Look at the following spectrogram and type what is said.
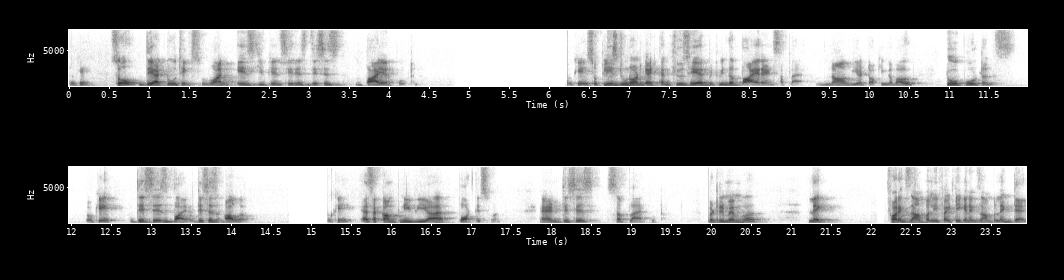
here. Okay, so there are two things. One is you can see this, this is buyer portal. Okay, so please do not get confused here between the buyer and supplier. Now we are talking about two portals. Okay, this is buyer, this is our. Okay, as a company, we are bought this one. And this is supplier portal. But remember, like, for example, if I take an example like Dell,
